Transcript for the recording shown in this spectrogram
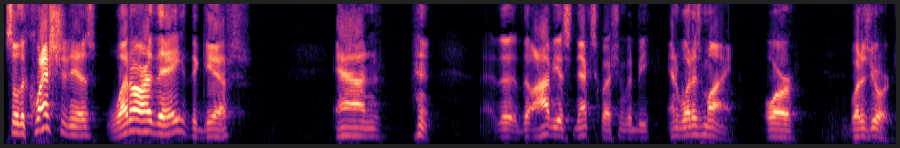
So the question is what are they, the gifts? And the, the obvious next question would be and what is mine? Or what is yours?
